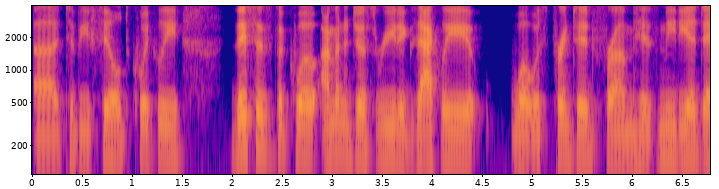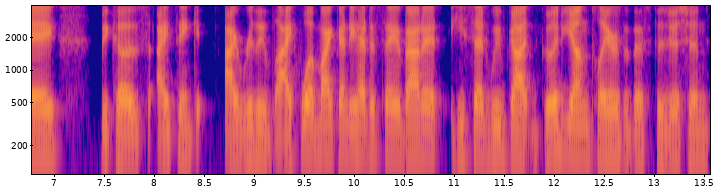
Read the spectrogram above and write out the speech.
uh, to be filled quickly. This is the quote. I'm going to just read exactly what was printed from his media day because I think I really like what Mike Gundy had to say about it. He said, We've got good young players at this position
